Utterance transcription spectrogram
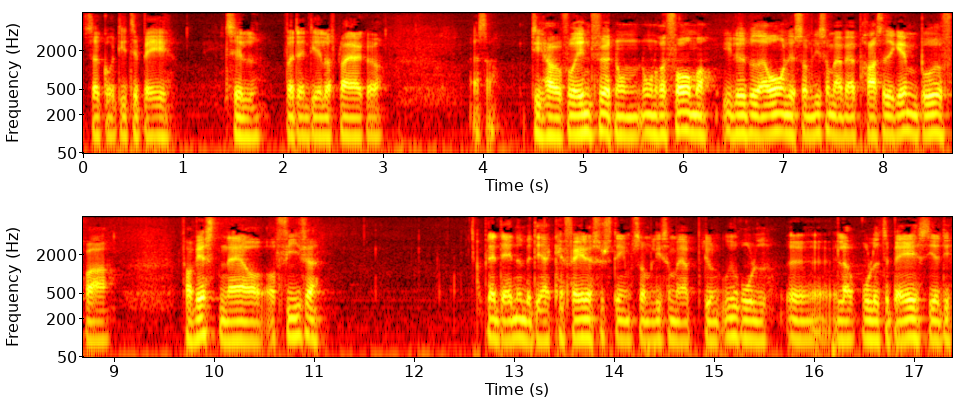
så går de tilbage til, hvordan de ellers plejer at gøre. Altså, de har jo fået indført nogle, nogle reformer i løbet af årene, som ligesom er været presset igennem, både fra, fra Vesten af og, og FIFA. Blandt andet med det her kafala-system, som ligesom er blevet udrullet, øh, eller rullet tilbage, siger de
